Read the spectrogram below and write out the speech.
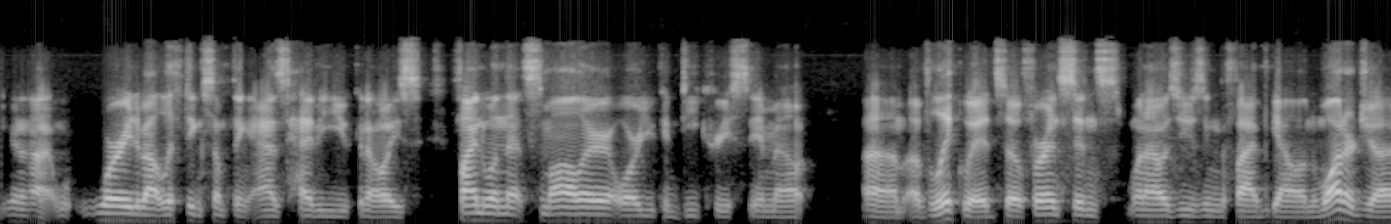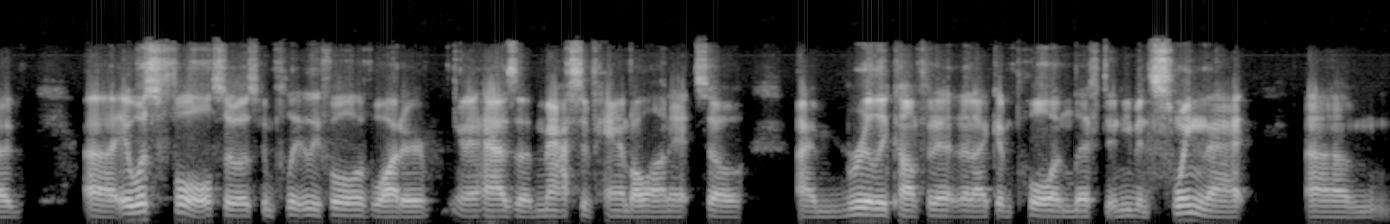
you're not worried about lifting something as heavy, you can always find one that's smaller, or you can decrease the amount um, of liquid. So for instance, when I was using the five gallon water jug uh, it was full, so it was completely full of water, and it has a massive handle on it. So I'm really confident that I can pull and lift and even swing that. Um,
